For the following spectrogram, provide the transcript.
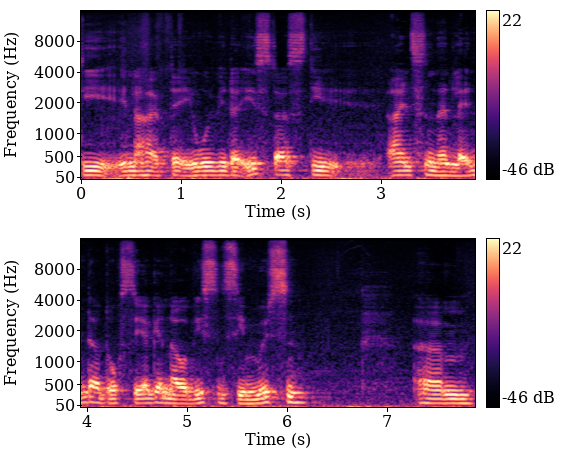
die innerhalb der EU wieder ist, dass die einzelnen Länder doch sehr genau wissen, sie müssen ähm,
